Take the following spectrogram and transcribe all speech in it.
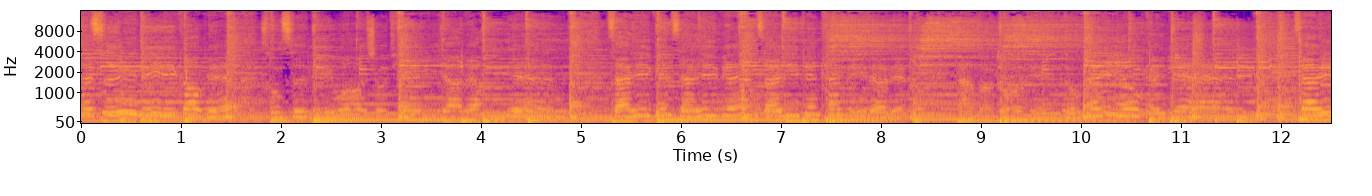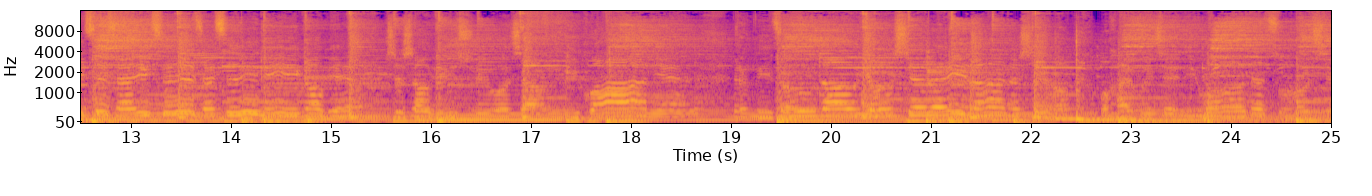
再次与你告别，从此你我就天涯两边。再一遍，再一遍，再一遍看你的脸，那么多年都没有改变。再一次，再一次，再次与你告别，至少允许我将你挂念。等你走到有些累了的时候，我还会借你我的左肩。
